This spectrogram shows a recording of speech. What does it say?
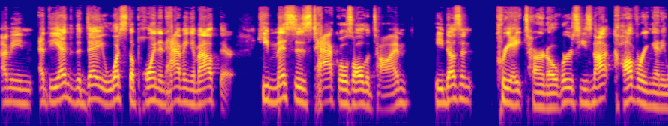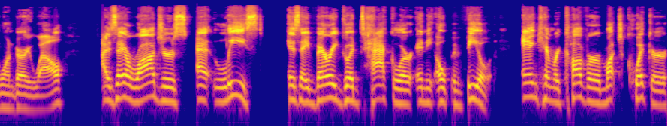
I mean, at the end of the day, what's the point in having him out there? He misses tackles all the time. He doesn't create turnovers. He's not covering anyone very well. Isaiah Rodgers, at least, is a very good tackler in the open field and can recover much quicker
